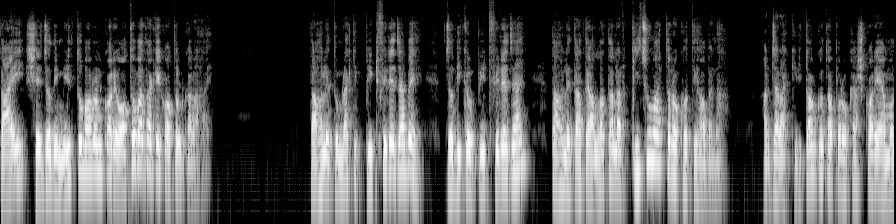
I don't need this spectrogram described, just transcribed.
তাই সে যদি মৃত্যুবরণ করে অথবা তাকে কতল করা হয়, তাহলে তোমরা কি পিঠ ফিরে যাবে? যদি কেউ পিঠ ফিরে যায়, তাহলে তাতে আল্লাহ তালার কিছুমাত্র ক্ষতি হবে না। আর যারা কৃতজ্ঞতা প্রকাশ করে এমন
